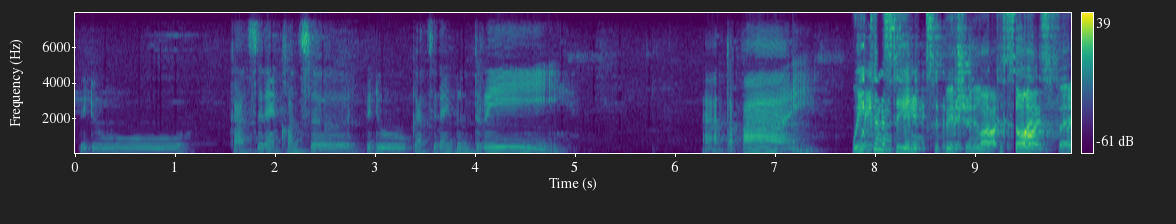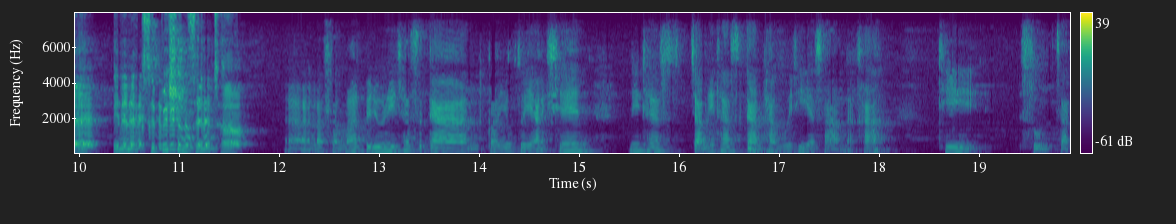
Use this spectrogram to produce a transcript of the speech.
ไปดู การแสดงคอนเสิร์ต ไปดูการแสดงดนตรีอ่าต่อไป We can see an exhibition like a science fair in an exhibition centre. อ่าเราสามารถไปดูนิทรรศการก็ยกตัวอย่างเช่น นิทรรศจัดนิทรรศการทางวิทยาศาสตร์นะคะ ที่ศูนย์จัด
